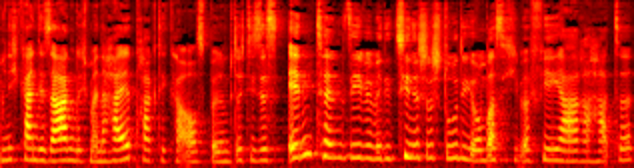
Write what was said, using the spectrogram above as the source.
Und ich kann dir sagen, durch meine Heilpraktika-Ausbildung, durch dieses intensive medizinische Studium, was ich über vier Jahre hatte,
